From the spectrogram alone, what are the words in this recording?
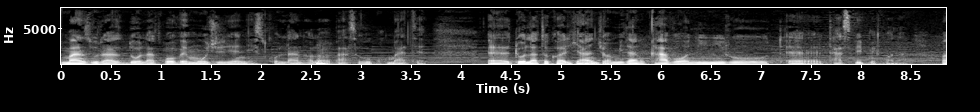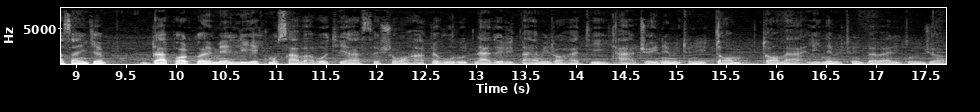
منظور از دولت قوه مجریه نیست. کلا حالا بحث حکومته. دولت ها کاری که انجام میدن قوانینی رو تصویب می‌کنن. مثلا اینکه در پارک های ملی یک مصوباتی هست شما حق ورود ندارید به همین راحتی هر جایی نمی‌تونید دام, دام اهلی نمی‌تونید ببرید اونجا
